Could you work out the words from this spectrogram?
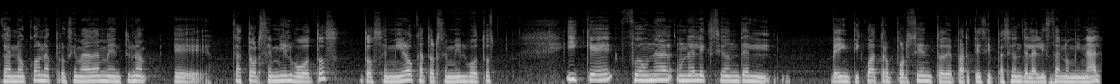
ganó con aproximadamente una, 14 mil votos, 12 mil o 14 mil votos, y que fue una, una elección del 24% de participación de la lista nominal.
